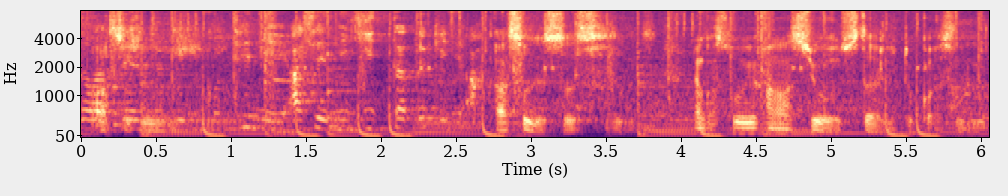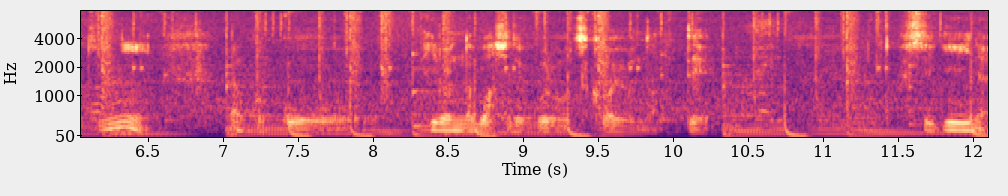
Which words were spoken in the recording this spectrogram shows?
座ってる時にこう手に汗握った時にああそうですそうですそうです。なんかそういう話をしたりとかするうちになんかこういろんな場所でこれを使うようになってはい。不思議な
